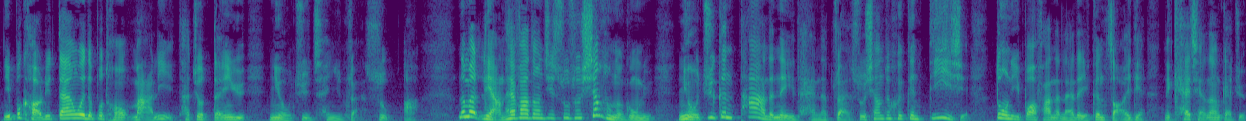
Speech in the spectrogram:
你不考虑单位的不同，马力它就等于扭矩乘以转速啊。那么两台发动机输出相同的功率，扭矩更大的那一台呢，转速相对会更低一些，动力爆发呢来的也更早一点，你开起来让人感觉，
